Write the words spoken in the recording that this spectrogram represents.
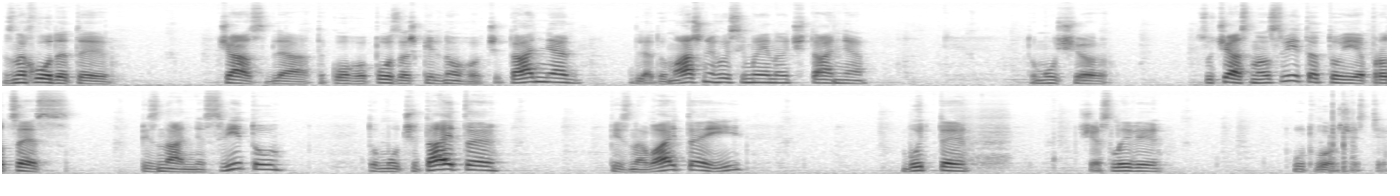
знаходити час для такого позашкільного читання, для домашнього сімейного читання, тому що сучасна освіта то є процес пізнання світу, тому читайте, пізнавайте і будьте щасливі у творчості.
